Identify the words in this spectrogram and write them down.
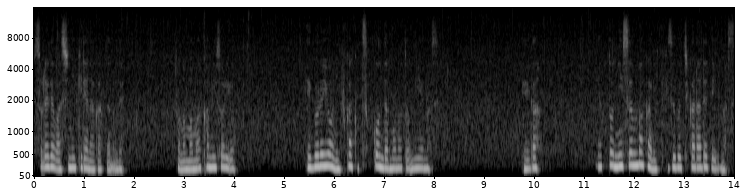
それでは死にきれなかったのでそのままカミソリをえぐるように深く突っ込んだものと見えます。絵がやっと二寸ばかり傷口から出ています。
